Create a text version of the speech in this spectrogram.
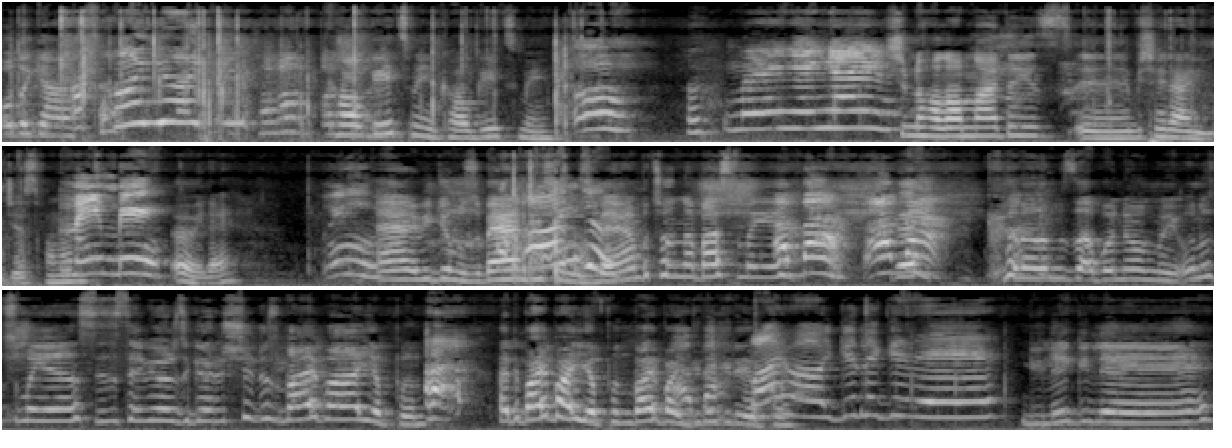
O da gelsin. Hayır. Kavga etmeyin. Kavga etmeyin. Şimdi halamlardayız. Ee, bir şeyler yiyeceğiz falan. Öyle. Eğer videomuzu beğendiyseniz beğen butonuna basmayı ve kanalımıza abone olmayı unutmayın. Sizi seviyoruz. Görüşürüz. Bay bay yapın. Hadi bay bay yapın. Bay bay. Güle güle Bay yapın. bay. Güle güle. Güle güle.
